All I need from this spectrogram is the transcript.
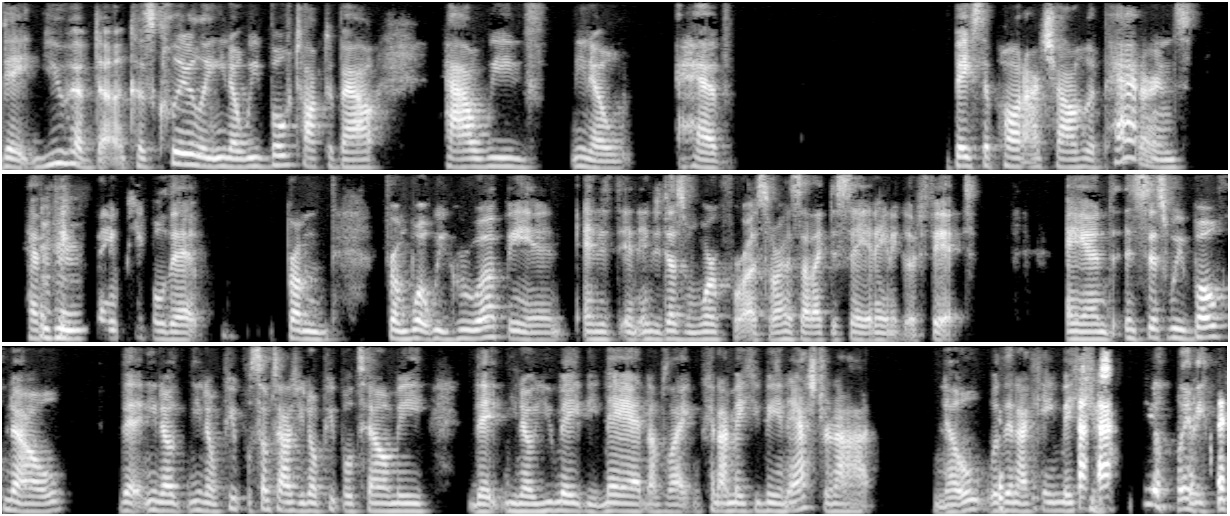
that you have done? Because clearly you know we both talked about how we've you know have based upon our childhood patterns have mm-hmm. picked the same people that from from what we grew up in and it, and, and it doesn't work for us or as i like to say it ain't a good fit. And, and since we both know that you know you know people sometimes you know people tell me that you know you may be mad and i'm like can i make you be an astronaut no, well then I can't make you feel anything.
